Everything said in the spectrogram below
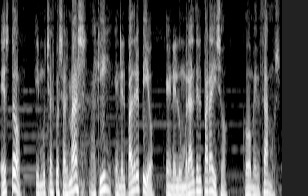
Esto y muchas cosas más aquí en el Padre Pío en el umbral del paraíso. Comenzamos.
